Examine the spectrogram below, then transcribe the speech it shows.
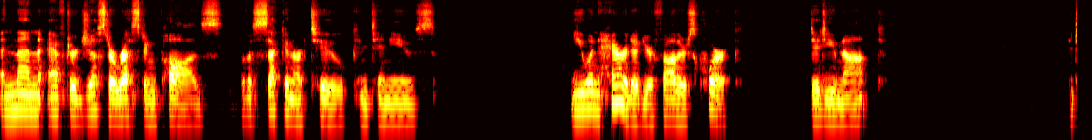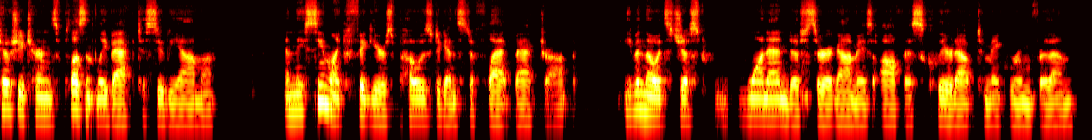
and then, after just a resting pause of a second or two, continues. You inherited your father's quirk, did you not? Hitoshi turns pleasantly back to Sugiyama, and they seem like figures posed against a flat backdrop, even though it's just one end of Tsurugame's office cleared out to make room for them.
